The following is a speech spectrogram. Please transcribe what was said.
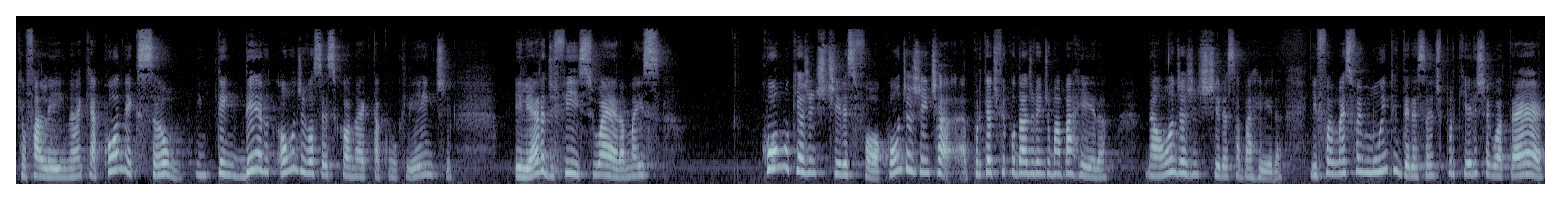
que eu falei, né, que a conexão, entender onde você se conecta com o cliente, ele era difícil, era, mas como que a gente tira esse foco? Onde a gente, porque a dificuldade vem de uma barreira. Da onde a gente tira essa barreira? E foi, mas foi muito interessante porque ele chegou até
